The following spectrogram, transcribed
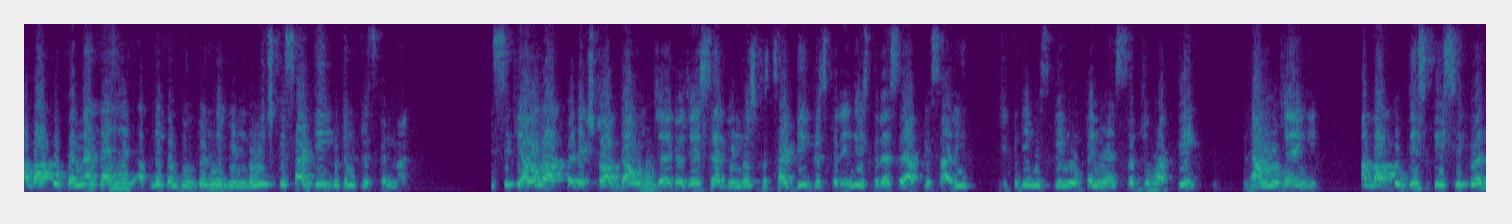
अब आपको करना क्या है? अपने कंप्यूटर में विंडोज़ के साथ डी बटन प्रेस करना है। इससे क्या होगा? आपका डेस्कटॉप डाउन हो जाएगा। जैसे आप विंडोज़ के साथ डी प्रेस करेंगे, इस तरह से आपकी सारी जितनी भी स्क्रीन ओपन है, सब जो है आपकी डाउन हो जाएँगी। अब आपको दिस पीसी पर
